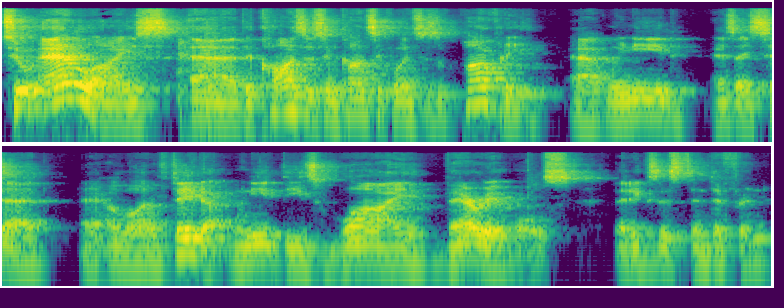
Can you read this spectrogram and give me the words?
To analyze uh, the causes and consequences of poverty, uh, we need, as I said, a lot of data. We need these Y variables that exist in different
